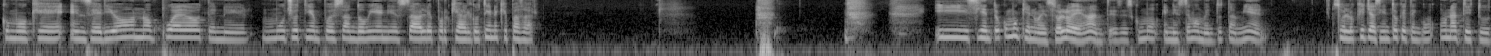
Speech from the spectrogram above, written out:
Como que en serio no puedo tener mucho tiempo estando bien y estable porque algo tiene que pasar. Y siento como que no es solo de antes, es como en este momento también. Solo que ya siento que tengo una actitud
